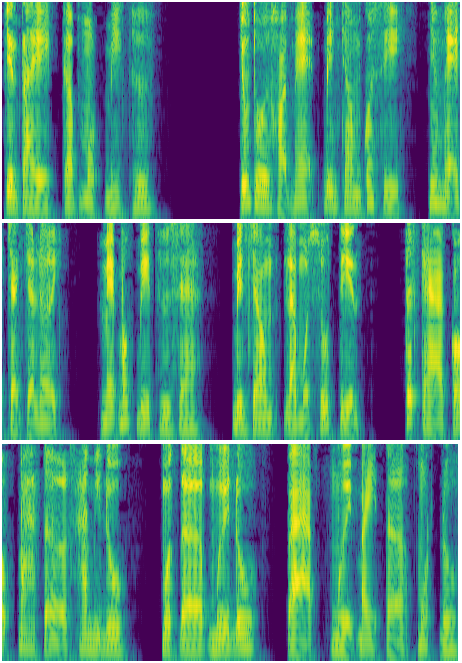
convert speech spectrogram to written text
trên tay cầm một bì thư. Chúng tôi hỏi mẹ bên trong có gì, nhưng mẹ chẳng trả lời. Mẹ bóc bì thư ra, bên trong là một số tiền. Tất cả có 3 tờ 20 đô, một tờ 10 đô và 17 tờ 1 đô.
